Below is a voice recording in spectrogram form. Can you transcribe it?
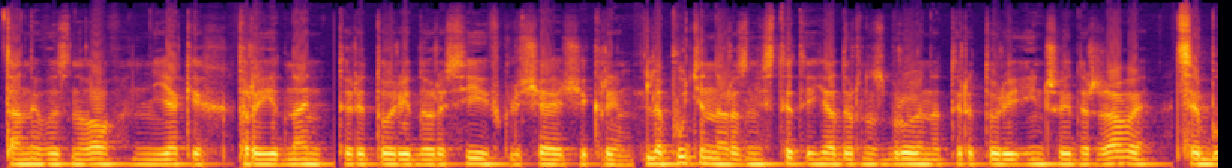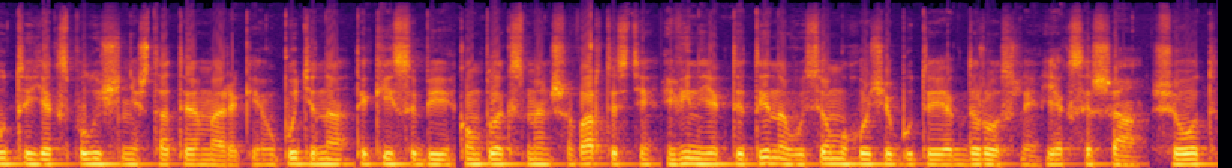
та не визнавав ніяких приєднань території до Росії, включаючи Крим. Для Путіна розмістити ядерну зброю на території іншої держави це бути як Сполучені Штати Америки. У Путіна такий собі комплекс меншовартості, і він як дитина в усьому хоче бути як дорослі, як США. Що от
